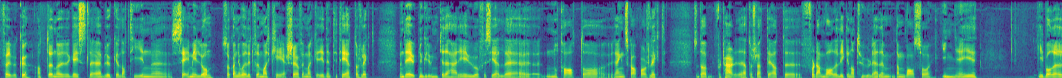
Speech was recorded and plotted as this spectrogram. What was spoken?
forrige uke, at eh, når geistlige bruker latin eh, seg imellom, så kan det være litt for å markere seg og for å markere identitet og slikt. Men det er jo ikke noe grunn til det her i uoffisielle eh, notat og regnskaper og slikt. Så da forteller det rett og slett det at eh, for dem var det like naturlig. De, de var så inne i, i både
